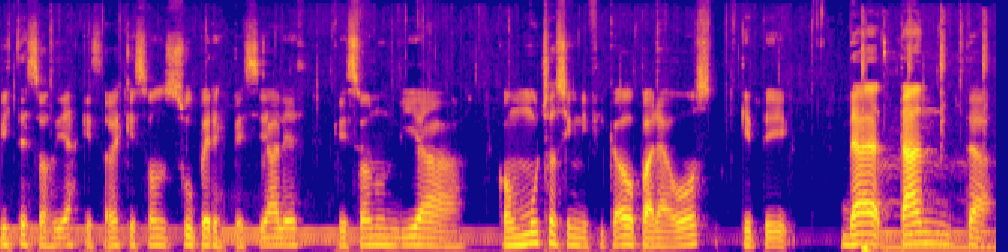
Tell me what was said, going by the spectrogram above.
¿Viste esos días que sabes que son súper especiales? Que son un día con mucho significado para vos, que te da tanta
